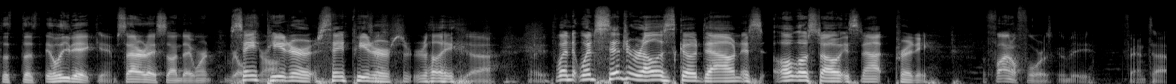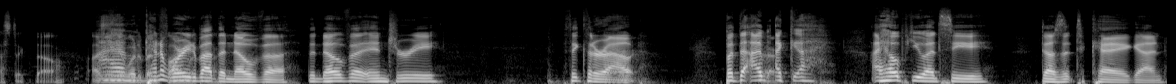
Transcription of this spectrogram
the the Elite Eight games, Saturday, Sunday weren't real St. Peter, St. Peter's really. Yeah, like, When when Cinderellas go down, it's almost always not pretty. the Final Four is going to be fantastic, though. I mean, I'm would have been kind of worried about them. the Nova, the Nova injury. I think they're out, but the, I, I, I hope UNC does it to K again.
